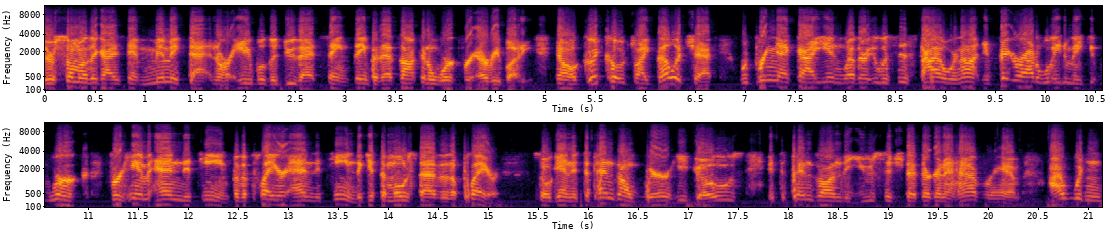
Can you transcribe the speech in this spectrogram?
There's some other guys that mimic that and are able to do that same thing, but that's not going to work for everybody. Now, a good coach like Belichick would bring that guy in, whether it was his style or not, and figure out a way to make it work for him and the team, for the player and the team, to get the most out of the player. So again, it depends on where he goes. It depends on the usage that they're going to have for him. I wouldn't.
